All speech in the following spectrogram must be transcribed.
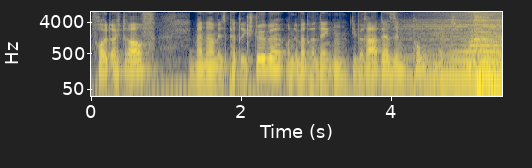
Freut euch drauf. Mein Name ist Patrick Stöbe und immer dran denken, die Berater sind .net.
